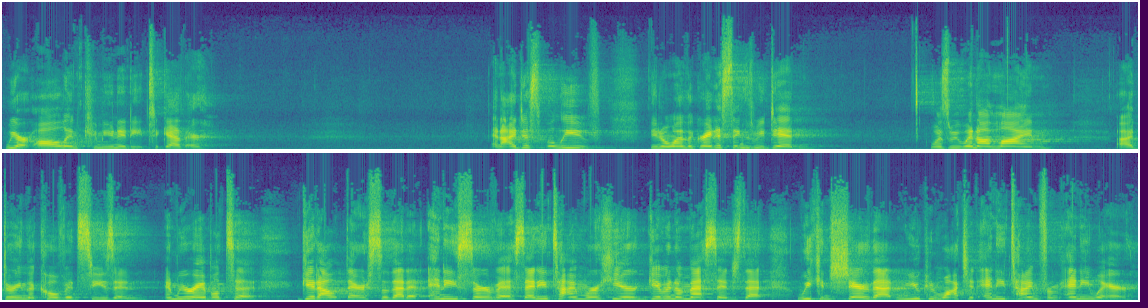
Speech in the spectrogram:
We are all in community together. And I just believe, you know, one of the greatest things we did was we went online uh, during the COVID season and we were able to get out there so that at any service, anytime we're here giving a message, that we can share that and you can watch it anytime from anywhere.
